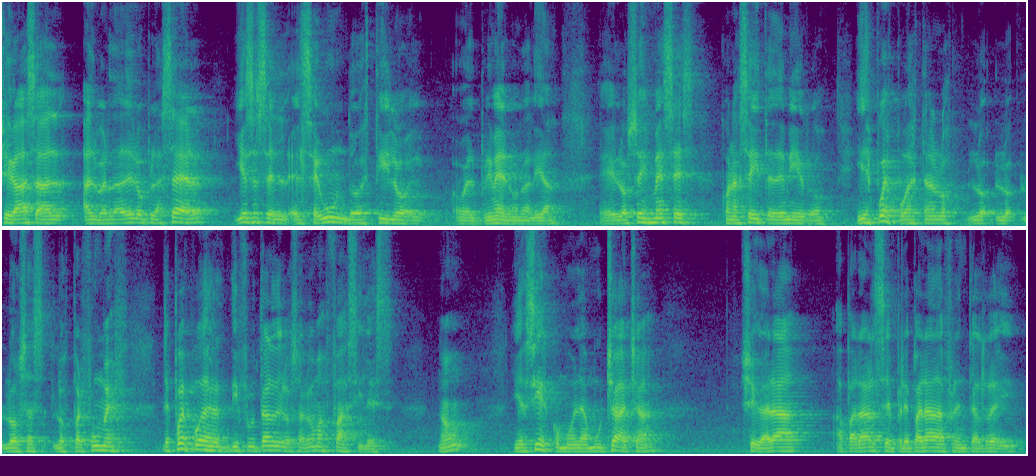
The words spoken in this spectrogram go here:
llegas al, verdadero placer. Y ese es el, segundo estilo, o el primero en realidad, eh, los seis meses con aceite de mirro. Y después puedes tener los, los, los perfumes, después puedes disfrutar de los aromas fáciles, ¿no? Y así es como la muchacha llegará a pararse preparada frente al rey,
